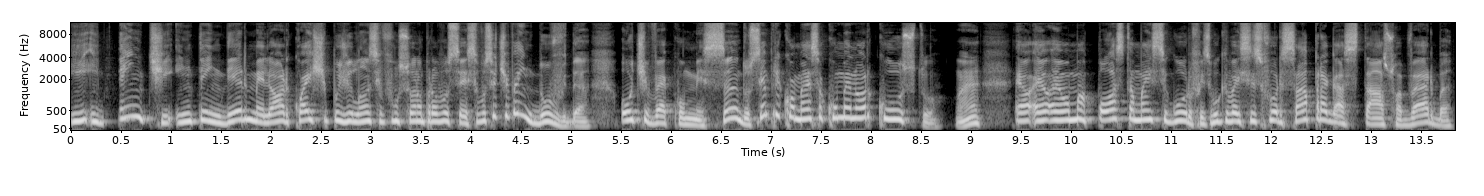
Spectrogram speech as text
E, e tente entender melhor quais tipos de lance funcionam para você. Se você tiver em dúvida ou tiver começando, sempre começa com o menor custo. Né? É, é, é uma aposta mais segura. O Facebook vai se esforçar para gastar a sua verba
